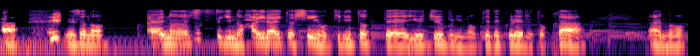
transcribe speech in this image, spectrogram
かで その会の質疑のハイライトシーンを切り取って YouTube に載っけてくれるとかあの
